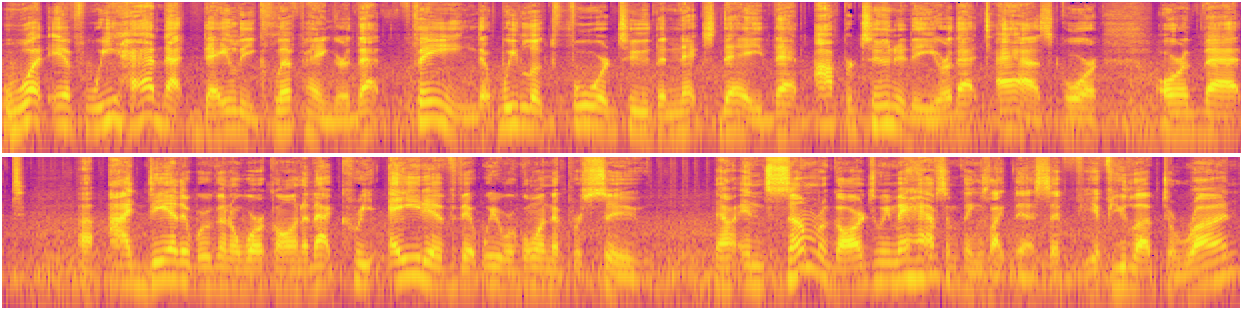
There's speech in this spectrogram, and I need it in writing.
What if we had that daily cliffhanger, that thing that we looked forward to the next day, that opportunity or that task or or that uh, idea that we we're going to work on or that creative that we were going to pursue? Now, in some regards, we may have some things like this. If, if you love to run,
